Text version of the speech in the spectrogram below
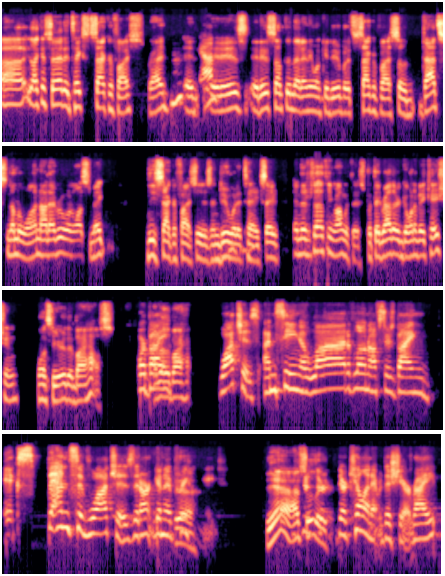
uh, like I said, it takes sacrifice, right? Mhm. It, Yeah. it is it is something that anyone can do, but it's a sacrifice. So that's number one. Not everyone wants to make these sacrifices and do what it Mm-hmm. takes. They, and there's nothing wrong with this, but they'd rather go on a vacation once a year than buy a house. or buy buy. watches i'm seeing a lot of loan officers buying expensive watches that aren't going to appreciate Yeah, Because absolutely. They're, they're killing it this year, right?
